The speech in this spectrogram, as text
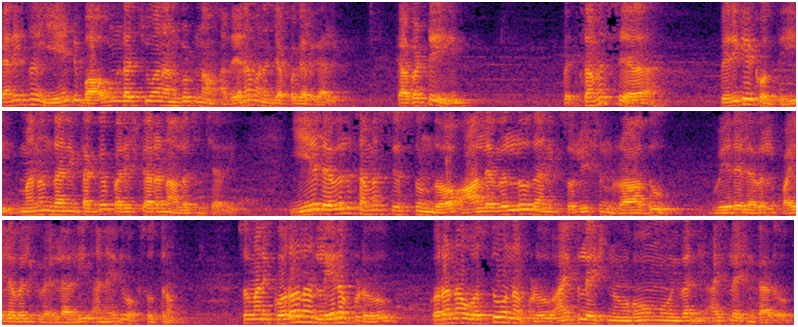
కనీసం ఏంటి బాగుండొచ్చు అని అనుకుంటున్నాం. అదేనా మనం చెప్పగలగాలి? కాబట్టి సమస్య పెరిగే కొద్దీ మనం దానికి తగ్గ పరిష్కారాన్ని ఆలోచించాలి. ఏ లెవెల్ సమస్య వస్తుందో ఆ లెవెల్లో దానికి సొల్యూషన్ రాదు. వేరే లెవెల్ పై లెవెల్కి వెళ్ళాలి అనేది ఒక సూత్రం. సో మనకి కరోనా లేనప్పుడు కరోనా వస్తూ ఉన్నప్పుడు ఐసోలేషన్ హోమ్ ఇవన్నీ ఐసోలేషన్ కాదు.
